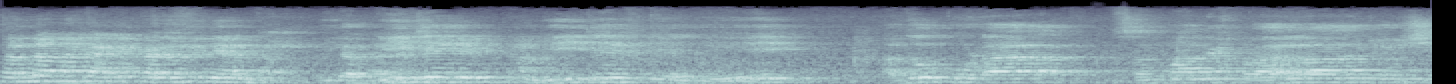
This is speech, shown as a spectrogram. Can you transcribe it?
ಸಂಧಾನಕ್ಕಾಗಿ ಕಳಿಸಿದೆ ಅಂತ ಈಗ ಬಿಜೆಪಿ ಬಿಜೆಪಿಯಲ್ಲಿ ಅದು ಕೂಡ ಸನ್ಮಾನ್ಯ ಪ್ರಹ್ಲಾದ ಜೋಶಿ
